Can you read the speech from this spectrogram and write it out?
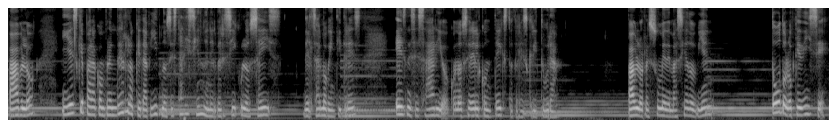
Pablo, y es que para comprender lo que David nos está diciendo en el versículo 6 del Salmo 23, es necesario conocer el contexto de la escritura. Pablo resume demasiado bien todo lo que dice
